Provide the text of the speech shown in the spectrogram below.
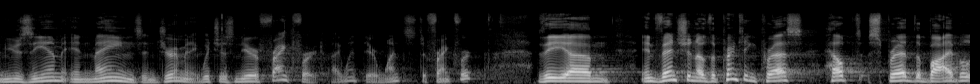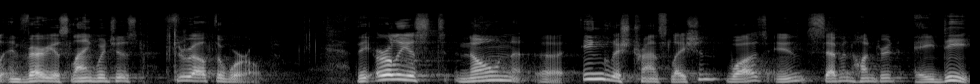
Museum in Mainz in Germany, which is near Frankfurt. I went there once to Frankfurt. The um, invention of the printing press helped spread the Bible in various languages throughout the world. The earliest known uh, English translation was in 700 AD.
